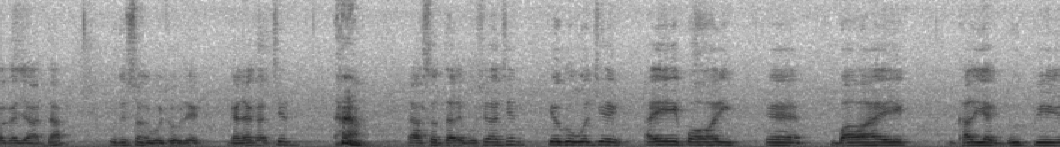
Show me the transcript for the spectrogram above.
ওর কাছে আড্ডা, ওদের সঙ্গে বসে বসে গেঁদা খাচ্ছেন, রাস্তার ধারে বসে আছেন। কেউ কেউ বলছে এই পহারি বাবা এই খালি এক দুধ পেয়ে,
